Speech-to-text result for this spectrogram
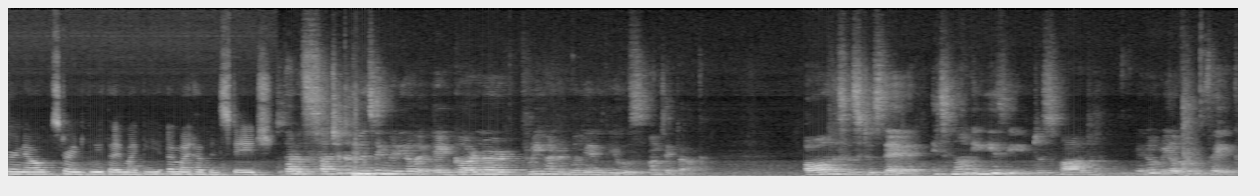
are now starting to believe that it might be it might have been staged. That was such a convincing video. It garnered 300 million views on TikTok all this is to say, it's not easy to spot you know, real from fake.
